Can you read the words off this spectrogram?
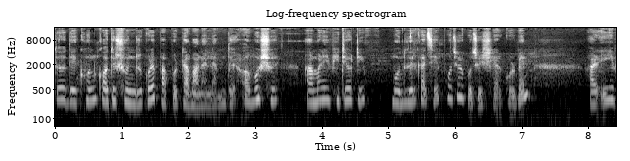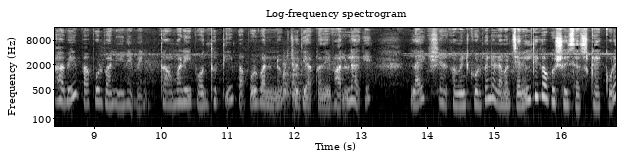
তো দেখুন কত সুন্দর করে পাঁপড়টা বানালাম। তো অবশ্যই আমার এই ভিডিওটি বন্ধুদের কাছে প্রচুর প্রচুর শেয়ার করবেন আর এইভাবে পাঁপড় বানিয়ে নেবেন। তো আমার এই পদ্ধতি পাঁপড় বানানোর যদি আপনাদের ভালো লাগে লাইক শেয়ার কমেন্ট করবেন আর আমার চ্যানেলটিকে অবশ্যই সাবস্ক্রাইব করে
